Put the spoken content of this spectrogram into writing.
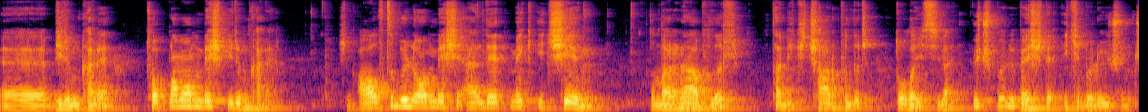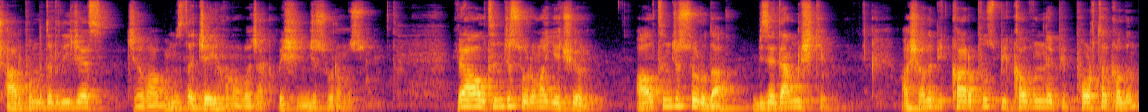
E, birim kare. Toplam 15 birim kare. Şimdi 6 bölü 15'i elde etmek için bunlara ne yapılır? Tabii ki çarpılır. Dolayısıyla 3 bölü 5 ile 2 bölü 3'ün çarpımıdır diyeceğiz. Cevabımız da Ceyhan olacak 5. sorumuz. Ve 6. soruma geçiyorum. 6. soruda bize denmiş ki aşağıda bir karpuz, bir kavun ve bir portakalın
